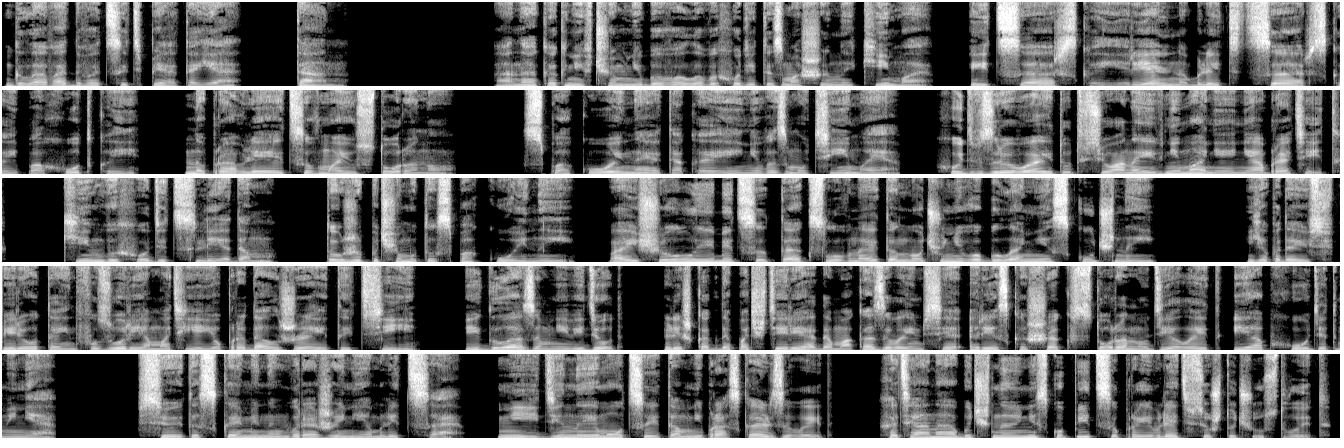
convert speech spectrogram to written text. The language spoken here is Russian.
Глава двадцать пятая. Тан. Она, как ни в чем не бывало, выходит из машины Кима и царской, реально, блядь, царской походкой направляется в мою сторону. Спокойная такая и невозмутимая. Хоть взрывай тут все, она и внимания не обратит. Ким выходит следом, тоже почему-то спокойный, а еще улыбится так, словно эта ночь у него была не скучной. Я подаюсь вперед, а инфузория, мать ее, продолжает идти. И глазом не ведет, лишь когда почти рядом оказываемся, резко шаг в сторону делает и обходит меня. Все это с каменным выражением лица. Ни единой эмоции там не проскальзывает, хотя она обычно не скупится проявлять все, что чувствует.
